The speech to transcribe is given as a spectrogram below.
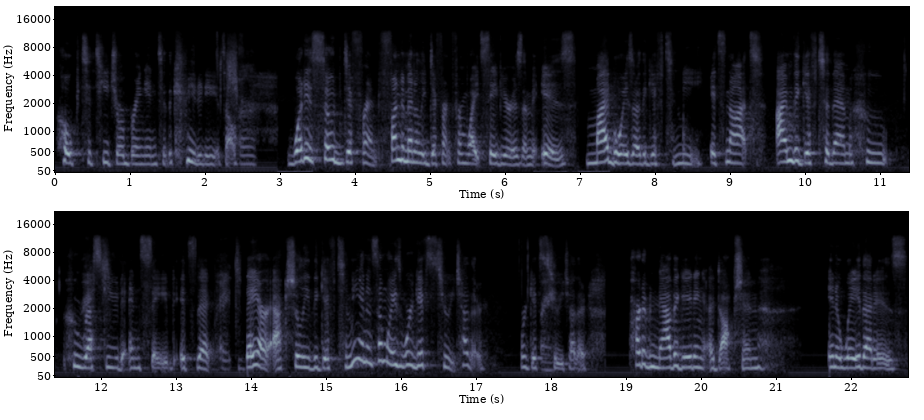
hope to teach or bring into the community itself. Sure. What is so different, fundamentally different from white saviorism, is my boys are the gift to me. It's not I'm the gift to them who who right. rescued and saved. It's that right. they are actually the gift to me, and in some ways, we're gifts to each other. We're gifts right. to each other. Part of navigating adoption in a way that is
